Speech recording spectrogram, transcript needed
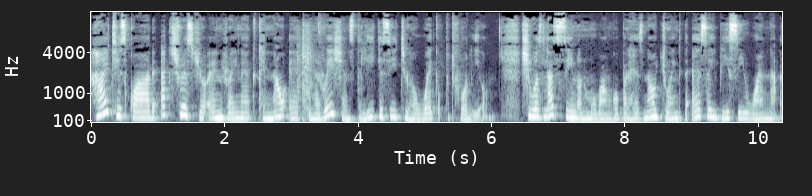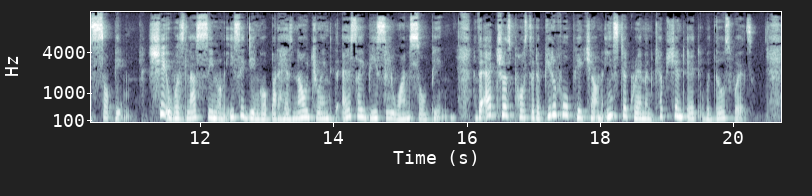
Hi T Squad, actress Jo-Anne Reyneke can now add generations the legacy to her work portfolio. She was last seen on Muvhango but has now joined the SABC One soapie. She was last seen on Isidingo but has now joined the SABC One soapie. The actress posted a beautiful picture on Instagram and captioned it with those words.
